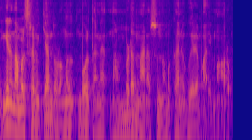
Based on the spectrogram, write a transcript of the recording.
ഇങ്ങനെ നമ്മൾ ശ്രമിക്കാൻ തുടങ്ങുമ്പോൾ തന്നെ നമ്മുടെ മനസ്സും നമുക്ക് അനുകൂലമായി മാറും.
